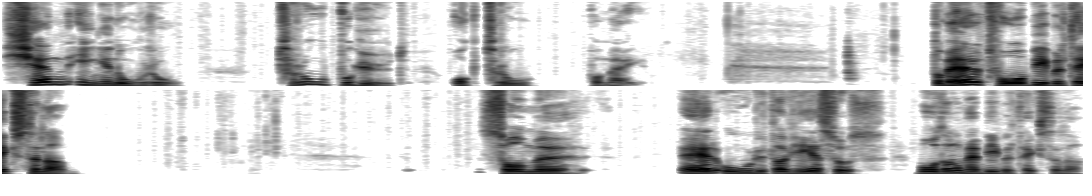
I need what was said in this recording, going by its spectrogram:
Känn ingen oro, tro på Gud och tro på mig. De här två bibeltexterna som eh, är ordet av Jesus, båda de här bibeltexterna,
